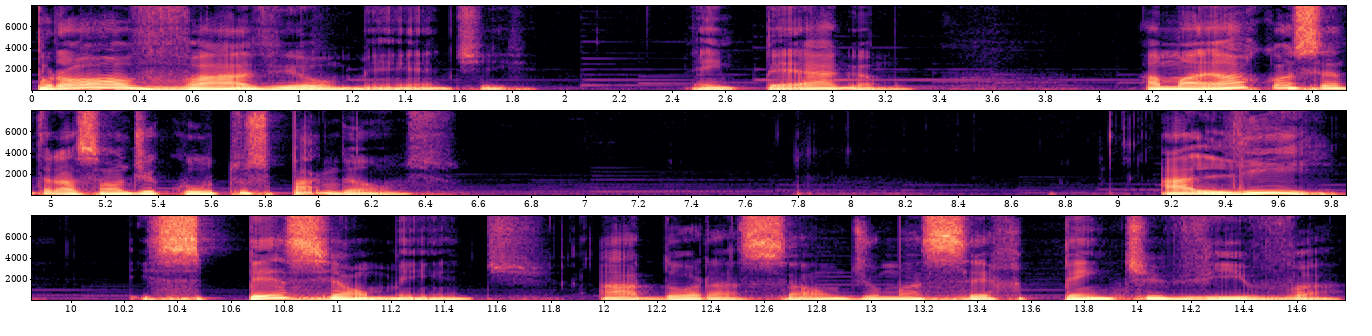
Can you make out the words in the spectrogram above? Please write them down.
provavelmente, em Pérgamo, a maior concentração de cultos pagãos. Ali, especialmente, a adoração de uma serpente viva.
